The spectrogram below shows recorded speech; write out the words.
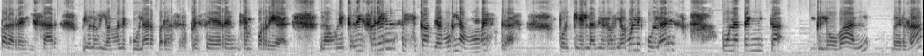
para realizar biología molecular, para hacer PCR en tiempo real. La única diferencia es que cambiamos las muestras, porque la biología molecular es una técnica global, ¿verdad?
